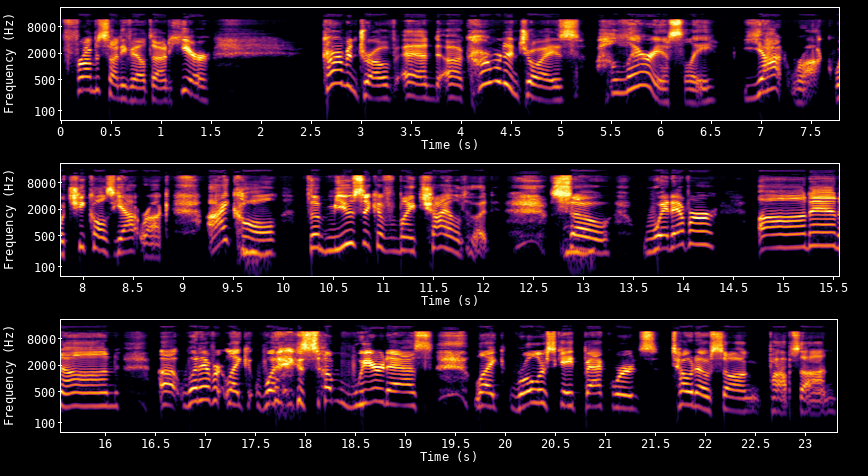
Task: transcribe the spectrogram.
from Sunnyvale down here. Carmen drove, and uh, Carmen enjoys hilariously yacht rock, what she calls yacht rock. I call the music of my childhood. So whenever on and on, uh, whatever, like what some weird ass like roller skate backwards Toto song pops on.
